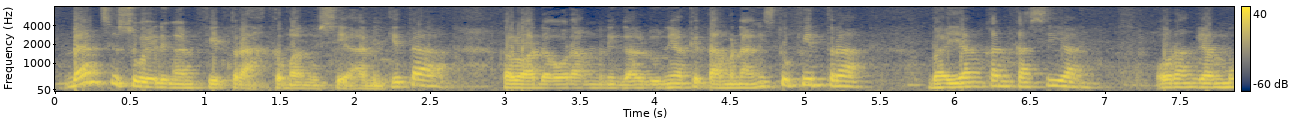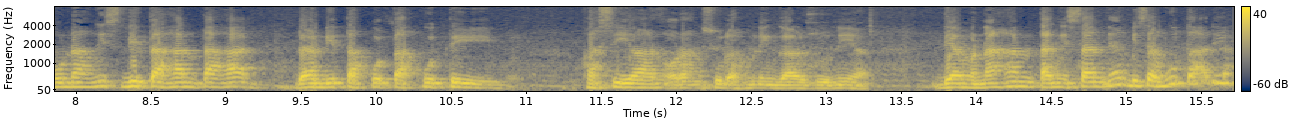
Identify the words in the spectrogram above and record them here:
Dan sesuai dengan fitrah kemanusiaan kita, kalau ada orang meninggal dunia kita menangis itu fitrah. Bayangkan kasihan Orang yang mau nangis ditahan-tahan dan ditakut-takuti. Kasihan orang sudah meninggal dunia. Dia menahan tangisannya bisa buta dia.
